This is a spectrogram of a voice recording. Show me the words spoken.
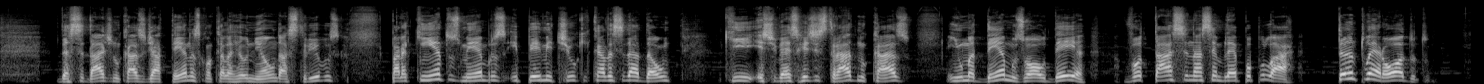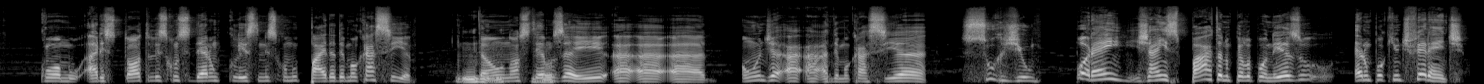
da cidade, no caso de Atenas, com aquela reunião das tribos, para 500 membros e permitiu que cada cidadão que estivesse registrado, no caso, em uma demos ou aldeia, votasse na Assembleia Popular. Tanto Heródoto como Aristóteles consideram Clístenes como pai da democracia. Então uhum, nós temos justo. aí a, a, a, onde a, a democracia surgiu. Porém, já em Esparta, no Peloponeso, era um pouquinho diferente.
